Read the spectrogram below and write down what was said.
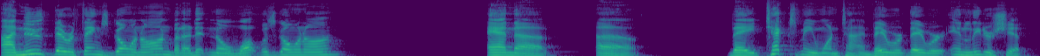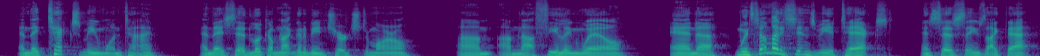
I knew there were things going on, but I didn't know what was going on. And uh, uh, they text me one time. They were they were in leadership, and they text me one time, and they said, "Look, I'm not going to be in church tomorrow. Um, I'm not feeling well." And uh, when somebody sends me a text and says things like that,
